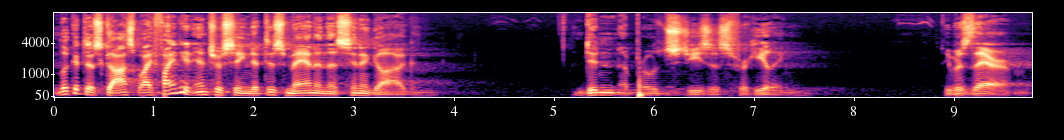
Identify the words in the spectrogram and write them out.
look at this gospel, I find it interesting that this man in the synagogue didn't approach Jesus for healing. He was there.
